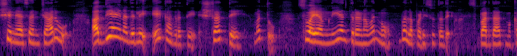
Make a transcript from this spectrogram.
ಶನಿಯ ಸಂಚಾರವು ಅಧ್ಯಯನದಲ್ಲಿ ಏಕಾಗ್ರತೆ, ಶ್ರದ್ಧೆ ಮತ್ತು ಸ್ವಯಂ ನಿಯಂತ್ರಣವನ್ನು ಬಲಪಡಿಸುತ್ತದೆ. ಸ್ಪರ್ಧಾತ್ಮಕ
